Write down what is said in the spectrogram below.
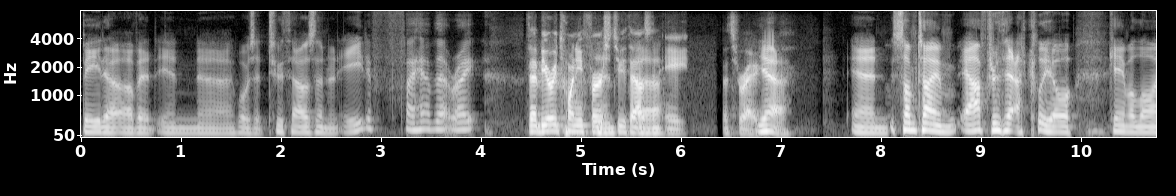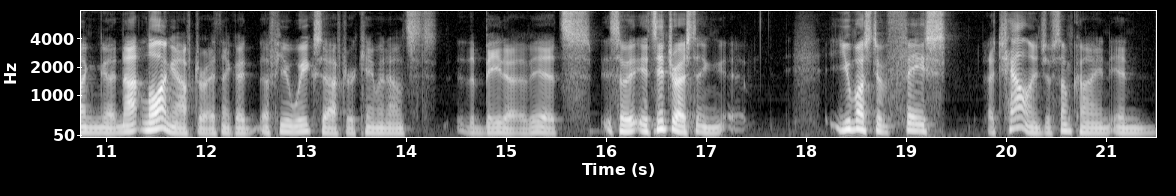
beta of it in uh, what was it 2008 if I have that right? February 21st, 2008. Uh, That's right. Yeah. And sometime after that, Clio came along, uh, not long after, I think, a, a, few weeks after, came announced the beta of its. So it's interesting you must have faced a challenge of some kind in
